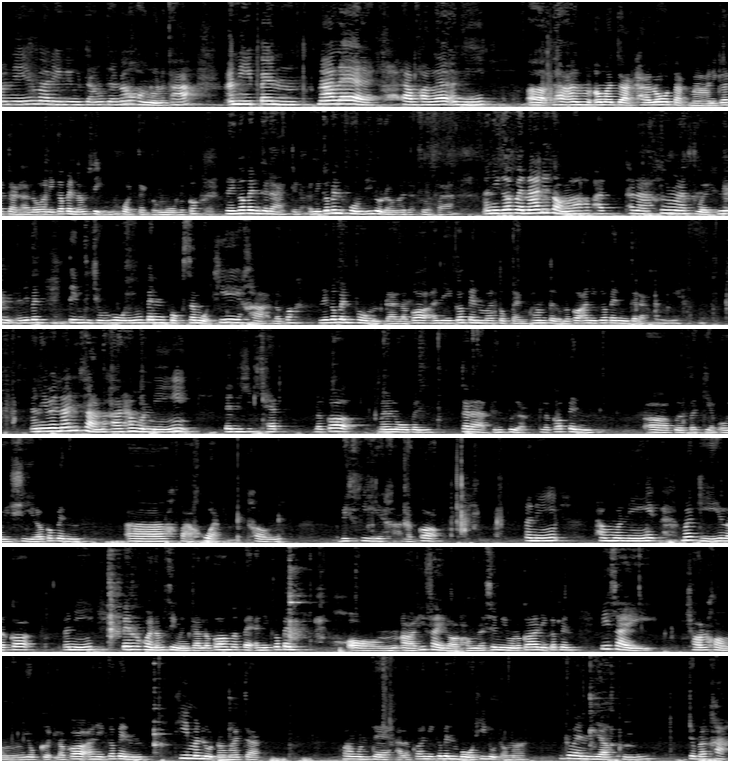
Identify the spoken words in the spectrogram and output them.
อันนี้มารีวิวจังเจอร์นลของหนูนะคะ อันนี้เป็นหน้าแรกทำครั้งแรกอันนี้ เอ่อทำเอามาจากทาโร่ตัดมาอันนี้ก็จากทาโร่อันนี้ก็เป็นน้ำสิงขวดจากตรงนู้นแล้วก็ อันนี้ก็เป็นกระดาษกระดาษอันนี้ก็เป็นโฟมที่หลุดออกมาจากโซฟาอันนี้ก็เป็นหน้าที่สองแล้วค่ะพัฒนาขึ้นมาสวยขึ้น อันนี้เป็นตีมสีชมพูนี่เป็นปกสมุดที่ขาดแล้วก็อันนี้ก็เป็นโฟมเหมือนกัน แล้วก็อันนี้ก็เป็นมาตกแต่งเพิ่มเติม แล้วก็อันนี้ก็เป็นกระดาษของ อันนี้เป็นหน้าที่สามนะคะทำวันนี้เป็นคิดแคทแล้วก็ไมโลเป็นกระดาษเป็นเปลือก แล้วก็เป็นเอ่อเปลือกตะเกียบโออิชิแล้วก็เป็นอ่อฝาขวดของบิ๊กซีค่ะ แล้วก็ อันนี้ทำวันนี้เมื่อกี้แล้วก็อันนี้เป็นขวดน้ำสิงเหมือนกัน แล้วก็มาแปะอันนี้ก็เป็นของอ่าที่ใส่หลอดของดัชมิลแล้วก็อันนี้ก็เป็นที่ใส่ ช้อนของโยเกิร์ต แล้วก็อันนี้ก็เป็นที่มันหลุดออกมาจากความกุญแจค่ะ แล้วก็อันนี้ก็เป็นโบที่หลุดออกมา นี่ก็เป็นยาคูจบแล้วค่ะ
